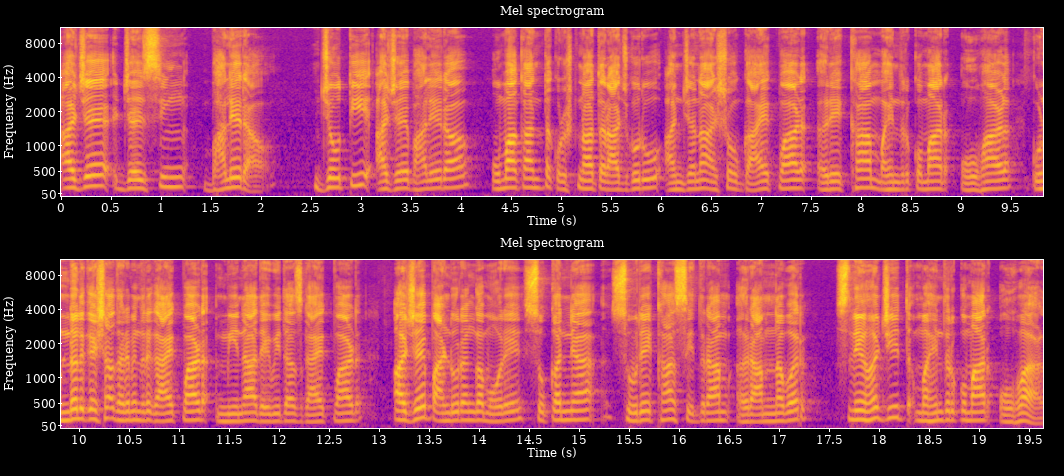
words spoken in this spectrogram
अजय जयसिंग भालेराव ज्योती अजय भालेराव उमाकांत कृष्णात राजगुरू अंजना अशोक गायकवाड रेखा महेंद्रकुमार ओव्हाळ कुंडलकेशा धर्मेंद्र गायकवाड मीना देवीदास गायकवाड अजय पांडुरंग मोरे सुकन्या सुरेखा सिद्धराम रामनवर स्नेहजीत महेंद्रकुमार ओव्हाळ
